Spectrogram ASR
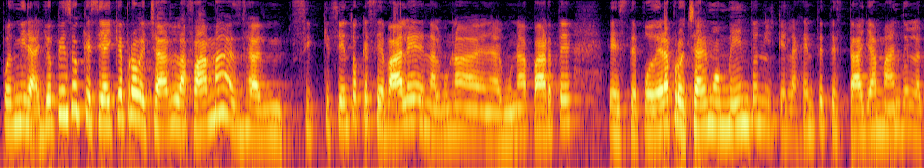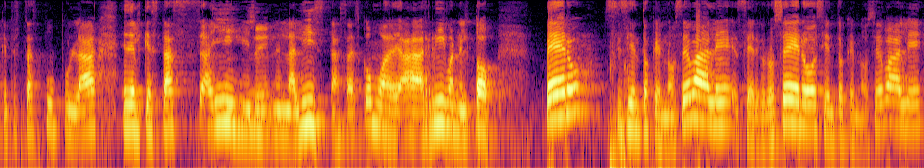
Pues mira, yo pienso que sí hay que aprovechar la fama, o sea, sí que siento que se vale en alguna, en alguna parte este, poder aprovechar el momento en el que la gente te está llamando, en el que te estás popular, en el que estás ahí, en, Sí. en la lista, ¿sabes? Como arriba, en el top. Pero sí siento que no se vale ser grosero, siento que no se vale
